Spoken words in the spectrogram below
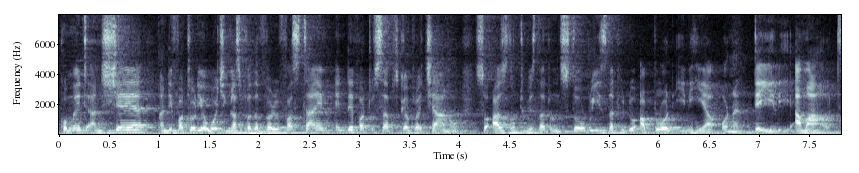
comment and share. And if at all you're watching us for the very first time endeavor to subscribe to our channel so as not to miss out on stories that we do upload in here on a daily. I'm out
